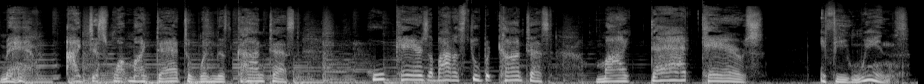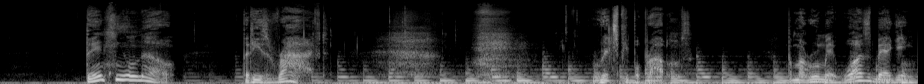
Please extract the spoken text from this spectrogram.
Man, I just want my dad to win this contest. Who cares about a stupid contest? My dad cares. If he wins, then he'll know that he's arrived. Rich people problems. But my roommate was begging,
